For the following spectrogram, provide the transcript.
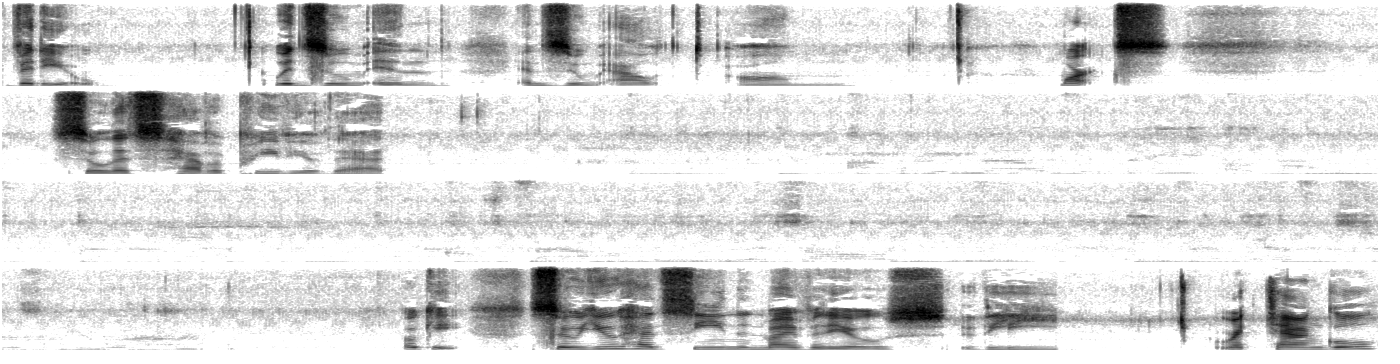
video with zoom in and zoom out um, marks so let's have a preview of that. Okay, so you had seen in my videos the rectangle,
